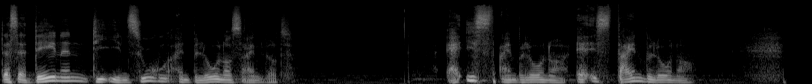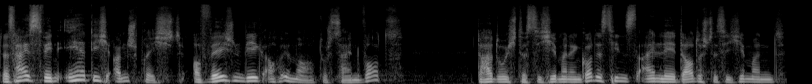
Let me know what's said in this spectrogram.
dass er denen, die ihn suchen, ein Belohner sein wird. Er ist ein Belohner. Er ist dein Belohner. Das heißt, wenn er dich anspricht, auf welchen Weg auch immer, durch sein Wort, dadurch, dass sich jemand in den Gottesdienst einlädt, dadurch, dass sich jemand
